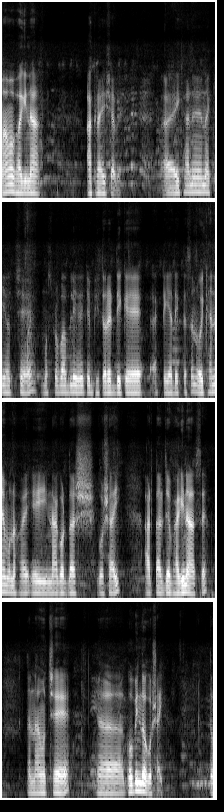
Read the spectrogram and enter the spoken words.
মামা ভাগিনা আখড়া হিসাবে। এইখানে নাকি হচ্ছে মোস্ট প্রবাবলি যে ভিতরের দিকে একটা ইয়া দেখতেছেন, ওইখানে মনে হয় এই নাগরদাস গোসাই আর তার যে ভাগিনা আছে, তার নাম হচ্ছে গোবিন্দ গোসাই। তো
